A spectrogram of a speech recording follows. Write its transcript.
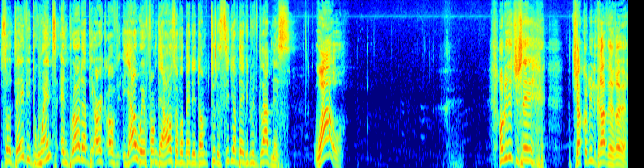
So David went and brought up the ark of Yahweh from the house of Obed Edom to the city of David with gladness. Waouh On lui dit, tu sais, tu as commis une grave erreur.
